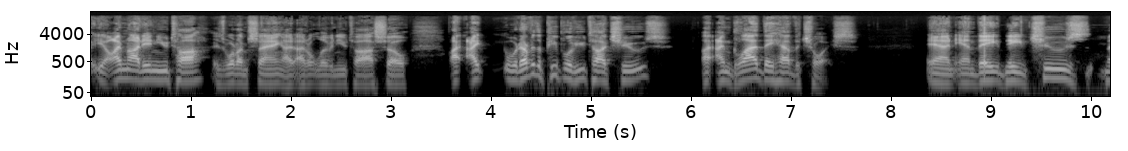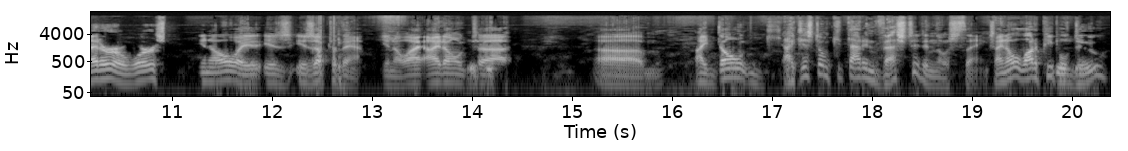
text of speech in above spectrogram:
you know, I'm not in Utah, is what I'm saying. I, I don't live in Utah, so I, I, whatever the people of Utah choose, I, I'm glad they have the choice, and and they they choose better or worse. You know, is is up to them. You know, I I don't. Mm-hmm. Uh, um, I don't. I just don't get that invested in those things. I know a lot of people mm-hmm. do,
